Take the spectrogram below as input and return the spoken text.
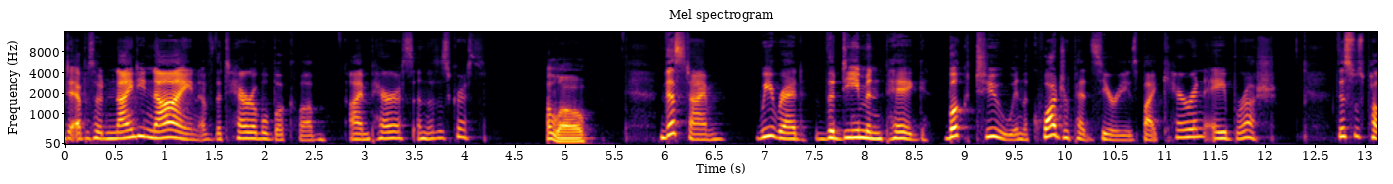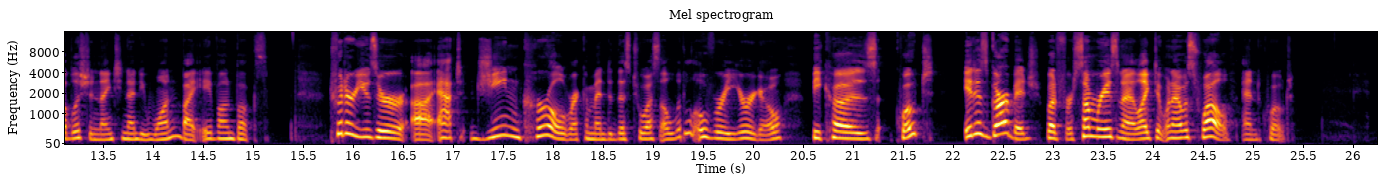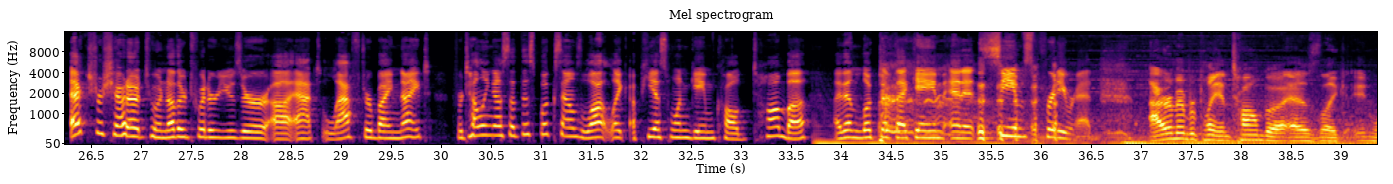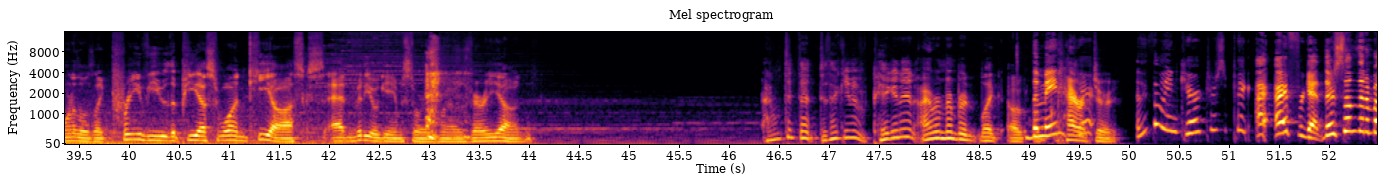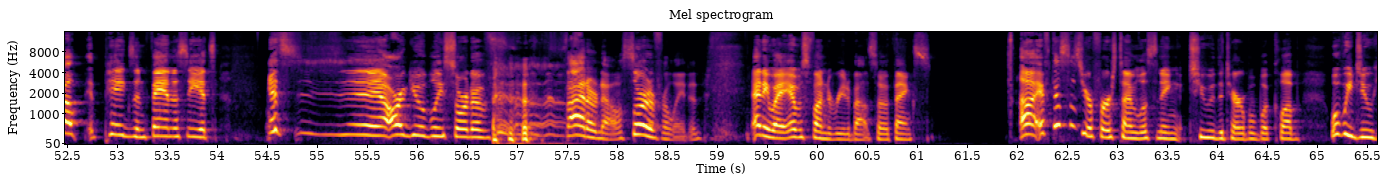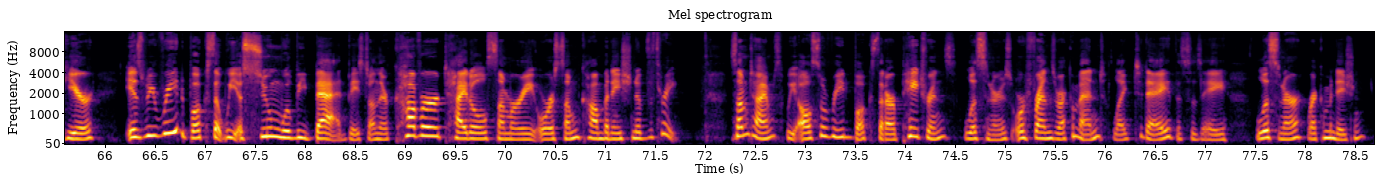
Welcome to episode 99 of the Terrible Book Club. I'm Paris and this is Chris. Hello. This time, we read The Demon Pig, book 2 in the Quadruped series by Karen A. Brush. This was published in 1991 by Avon Books. Twitter user uh, at Jean Curl recommended this to us a little over a year ago because, quote, it is garbage, but for some reason I liked it when I was 12, end quote. Extra shout out to another Twitter user uh, at Laughter by Night for telling us that this book sounds a lot like a PS1 game called Tomba. I then looked up that game and it seems pretty rad. I remember playing Tomba as like in one of those like preview the PS1 kiosks at video game stores when I was very young. I don't think that did that game have a pig in it. I remember like a, The a main char- character. I think the main character's a pig. I, I forget. There's something about pigs and fantasy. It's it's eh, arguably sort of I don't know, sort of related. Anyway, it was fun to read about, so thanks. Uh, if this is your first time listening to the Terrible Book Club, what we do here is we read books that we assume will be bad based on their cover, title, summary, or some combination of the three. Sometimes we also read books that our patrons, listeners, or friends recommend, like today. This is a listener recommendation.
